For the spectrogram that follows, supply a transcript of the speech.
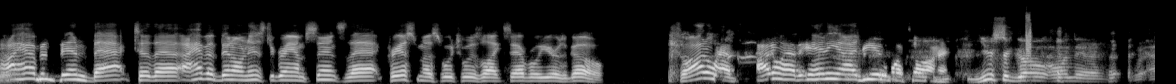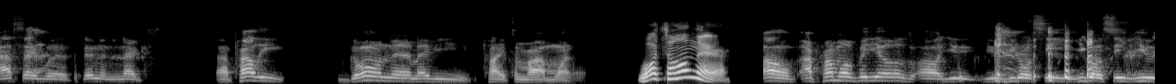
I haven't been back to that. I haven't been on Instagram since that Christmas, which was like several years ago. So I don't have I don't have any idea what's on it. You should go on there. I say within the next, uh, probably go on there maybe probably tomorrow morning. What's on there? Oh, our promo videos. Oh, you you you gonna see you gonna see you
